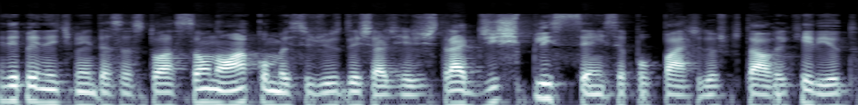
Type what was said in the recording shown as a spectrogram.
Independentemente dessa situação, não há como esse juiz deixar de registrar displicência por parte do hospital requerido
